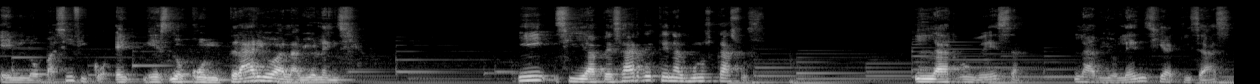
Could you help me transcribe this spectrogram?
en lo pacífico, es lo contrario a la violencia. Y si a pesar de que en algunos casos la rudeza, la violencia quizás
